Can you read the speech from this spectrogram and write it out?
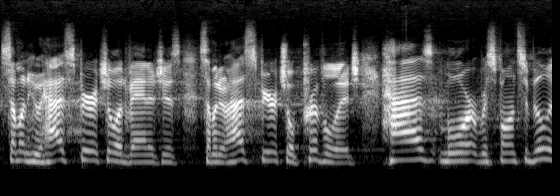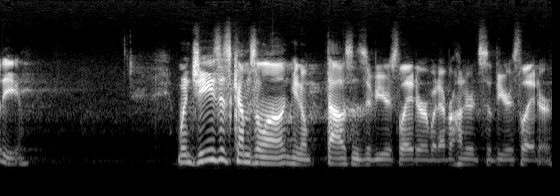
someone who has spiritual advantages, someone who has spiritual privilege, has more responsibility. When Jesus comes along, you know, thousands of years later or whatever, hundreds of years later,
